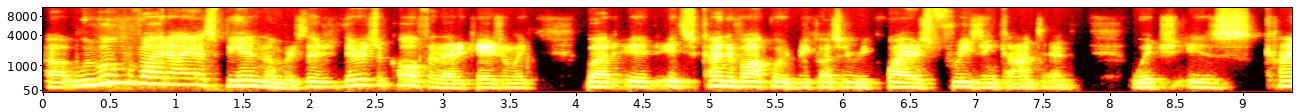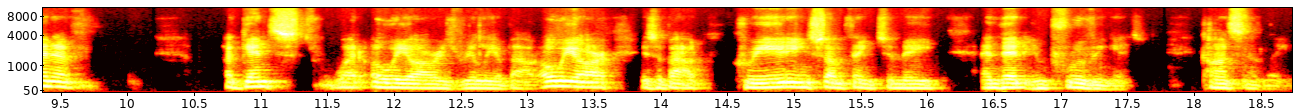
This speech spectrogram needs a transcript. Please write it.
Uh, we will provide ISBN numbers. There, there is a call for that occasionally, but it, it's kind of awkward because it requires freezing content which is kind of against what OER is really about. OER is about creating something to me and then improving it constantly.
